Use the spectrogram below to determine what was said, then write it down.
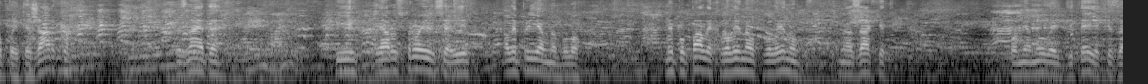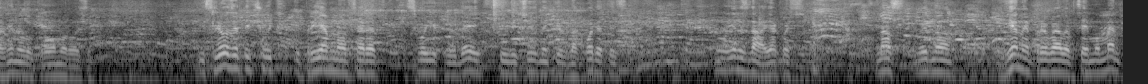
попити жарко. Ви знаєте, і я розстроївся, і... але приємно було. Ми попали хвилина в хвилину на захід, пом'янули дітей, які загинули в Кривому Розі. І сльози течуть, і приємно серед своїх людей, співвітчизників знаходитись. Ну, я не знаю, якось Нас, видно, гени привели в цей момент,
